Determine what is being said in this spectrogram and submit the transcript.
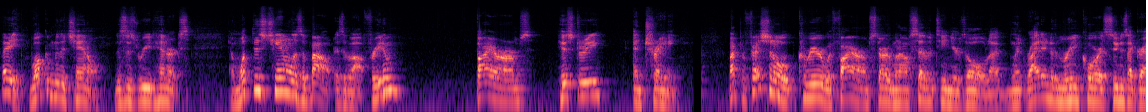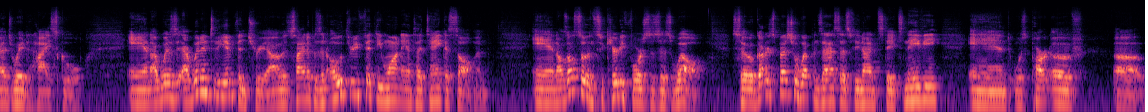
Hey, welcome to the channel. This is Reid Henrichs. And what this channel is about is about freedom, firearms, history, and training. My professional career with firearms started when I was 17 years old. I went right into the Marine Corps as soon as I graduated high school. And I was I went into the infantry. I was signed up as an 0351 anti-tank assaultman. And I was also in security forces as well. So got a special weapons assets for the United States Navy and was part of uh,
